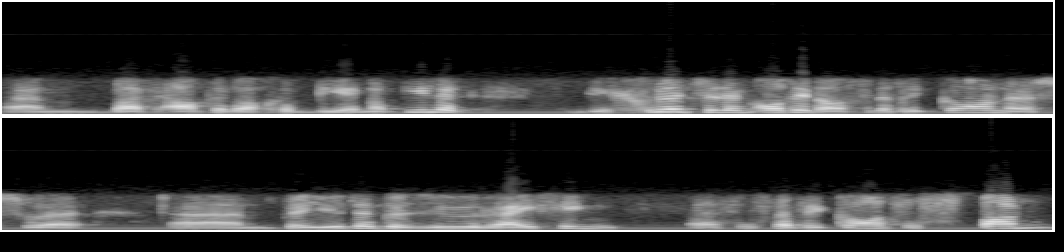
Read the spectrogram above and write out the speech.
ehm um, wat elke dag gebeur. Natuurlik die grootste ding altyd daar Suid-Afrikaners so ehm um, Toyota Gazoo Racing is 'n Suid-Afrikaanse span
